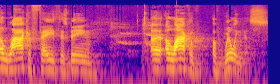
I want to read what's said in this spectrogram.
a lack of faith as being a, a lack of, of willingness,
